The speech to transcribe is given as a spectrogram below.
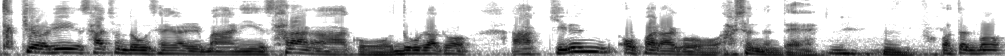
특별히 사촌 동생을 많이 사랑하고 누구보다도 아끼는 오빠라고 하셨는데 네. 음, 어떤 뭐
